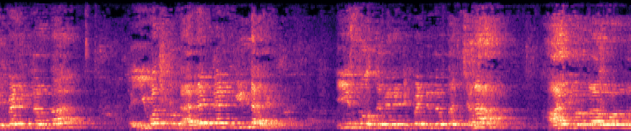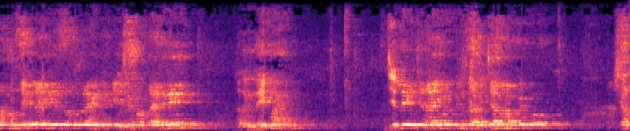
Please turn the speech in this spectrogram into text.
ಡಿಪೆಂಡ್ ಇದ್ದಂತ ಇವತ್ತು ಡೈರೆಕ್ಟ್ ಅಂಡ್ ಇಂಡೈರೆಕ್ಟ್ ಈ ಸಂಸ್ಥೆ ಮೇಲೆ ಡಿಪೆಂಡ್ ಇದ್ದಂತ ಜನ ಹಾರಿ ಬರ್ತಾರೋ ಅಂತ ಸಹಿತ ಈ ಸಂದರ್ಭ ಹೇಳಲಿಕ್ಕೆ ಇಚ್ಛೆ ಪಡ್ತಾ ಇದ್ದೀನಿ. ಅದಕ್ಕೆ ದಯಮಾಡಿ ಜಿಲ್ಲೆಯ ಜನ ಇವತ್ತು ದಿವಸ ವಿಚಾರ ಮಾಡಬೇಕು. ಕ್ಷಣ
